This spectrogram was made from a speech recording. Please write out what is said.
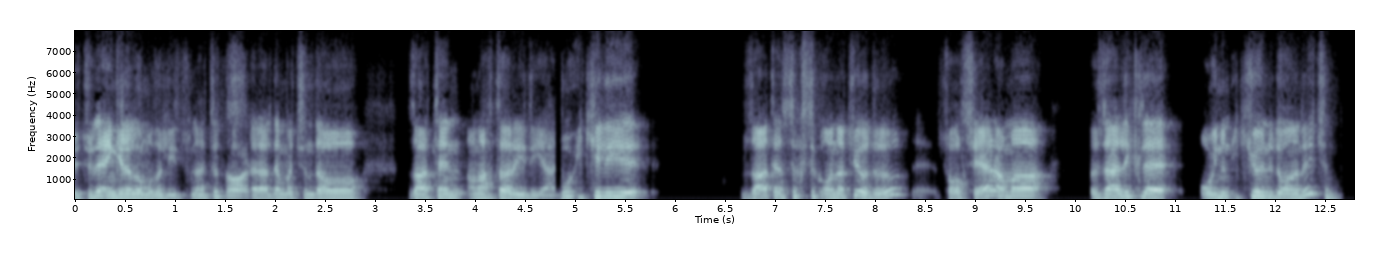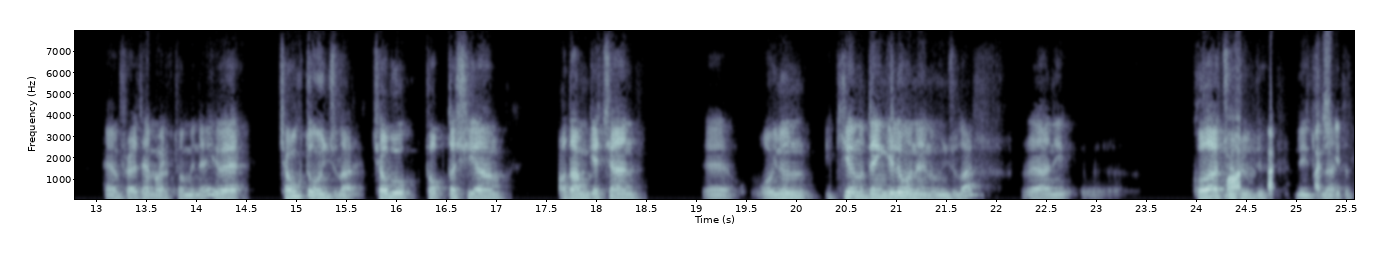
bir türlü engel olamadı Leeds United. Doğru. Herhalde maçında o zaten anahtarıydı yani. Bu ikiliyi zaten sık sık oynatıyordu Solskjaer ama özellikle oyunun iki yönü de oynadığı için hem Fred hem Doğru. McTominay ve çabuk da oyuncular. Çabuk, top taşıyan, adam geçen, e, oyunun iki yanı dengeli oynayan oyuncular. Yani e, kolay çözüldü Leeds United.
